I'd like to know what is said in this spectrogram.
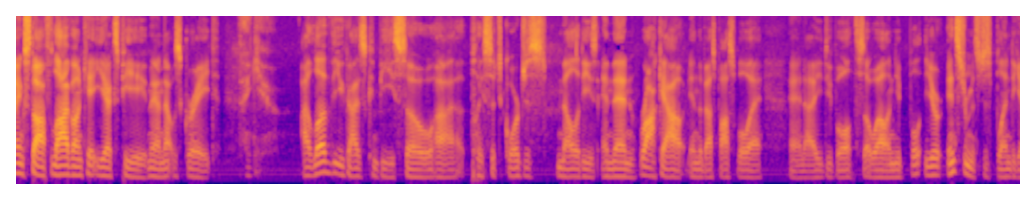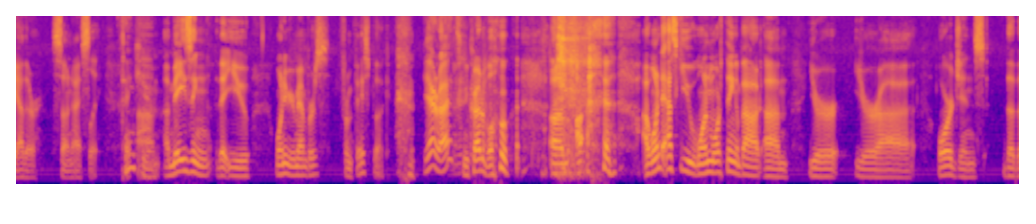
Klangstoff live on KEXP. Man, that was great. Thank you. I love that you guys can be so uh, play such gorgeous melodies and then rock out in the best possible way. and uh, you do both so well, and you your instruments just blend together so nicely. Thank you. Um, amazing that you one of your members from Facebook. yeah, right. Incredible. um, I, I wanted to ask you one more thing about um, your your uh, origins. The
